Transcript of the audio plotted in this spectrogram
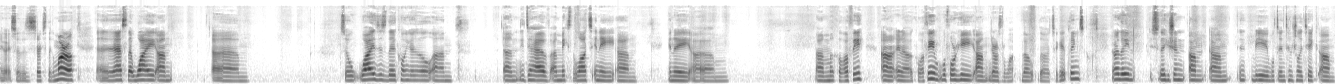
okay, so this starts the Gemara, and it asks that why, um, um, so why does the Kohen Gadol, um, um, need to have uh, mixed lots in a, um, in a, um, um, makalafi? Uh, in a coffee before he um, draws the, the, the ticket things, or they that he shouldn't um, um, be able to intentionally take um,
